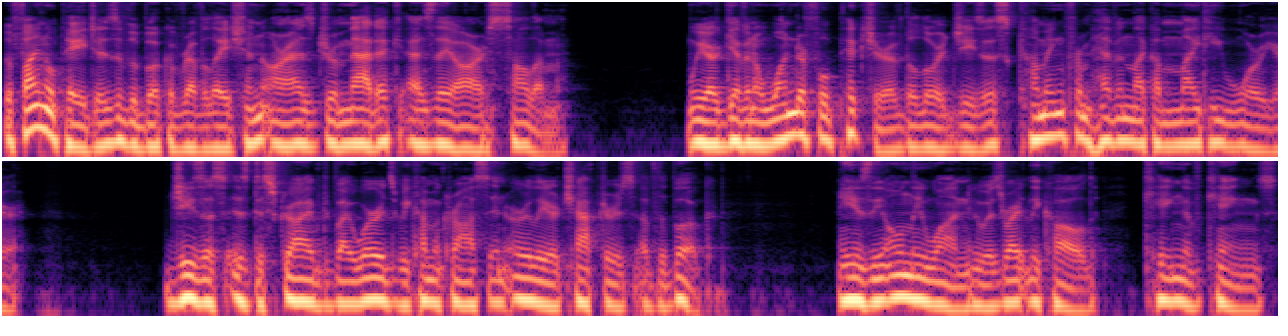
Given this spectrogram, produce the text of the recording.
The final pages of the book of Revelation are as dramatic as they are solemn. We are given a wonderful picture of the Lord Jesus coming from heaven like a mighty warrior. Jesus is described by words we come across in earlier chapters of the book. He is the only one who is rightly called King of Kings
